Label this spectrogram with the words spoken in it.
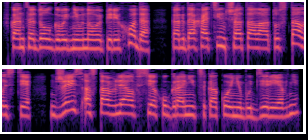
В конце долгого дневного перехода, когда Хатин шатала от усталости, Джейс оставлял всех у границы какой-нибудь деревни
